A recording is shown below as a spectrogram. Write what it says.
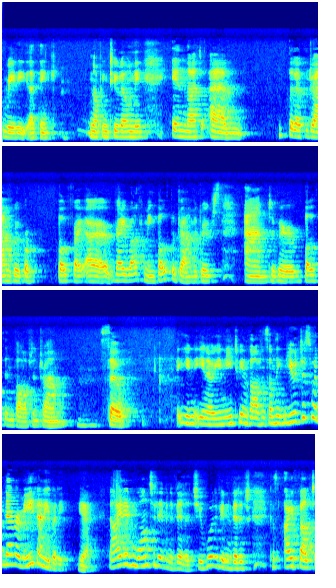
Really, I think not being too lonely in that. Um, the local drama group are both very are very welcoming, both the drama groups, and we're both involved in drama. So, you you know, you need to be involved in something. You just would never meet anybody. Yeah. Now, I didn't want to live in a village. You would have been in a village because I felt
